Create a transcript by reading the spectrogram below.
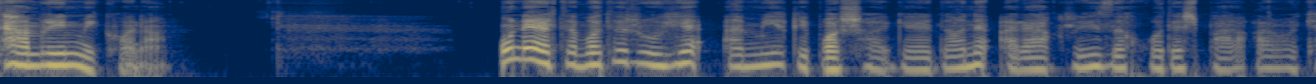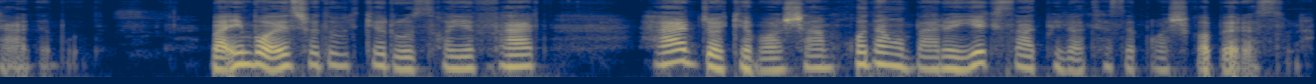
تمرین می کنم. اون ارتباط روحی عمیقی با شاگردان عرق ریز خودش برقرار کرده بود و این باعث شده بود که روزهای فرد هر جا که باشم خودم رو برای یک ساعت پیلاتس باشگاه برسونم.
